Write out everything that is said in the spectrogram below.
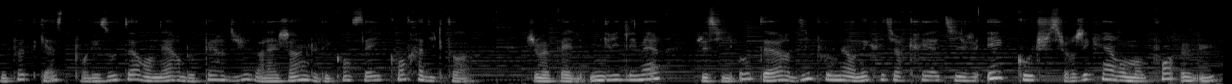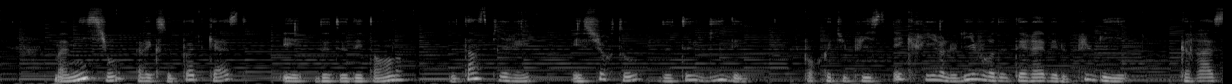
le podcast pour les auteurs en herbe perdus dans la jungle des conseils contradictoires. Je m'appelle Ingrid Lemaire, je suis auteur, diplômée en écriture créative et coach sur j'écrisunroman.eu. Ma mission avec ce podcast est de te détendre, de t'inspirer et surtout de te guider pour que tu puisses écrire le livre de tes rêves et le publier grâce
